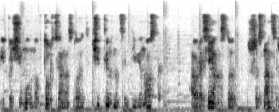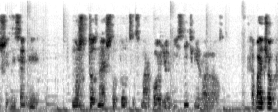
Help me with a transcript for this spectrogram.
и почему, но в Турции она стоит 14,90, а в России она стоит 16,69. Может, кто знает, что в Турции с морковью, объясните мне, пожалуйста. Кабачок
